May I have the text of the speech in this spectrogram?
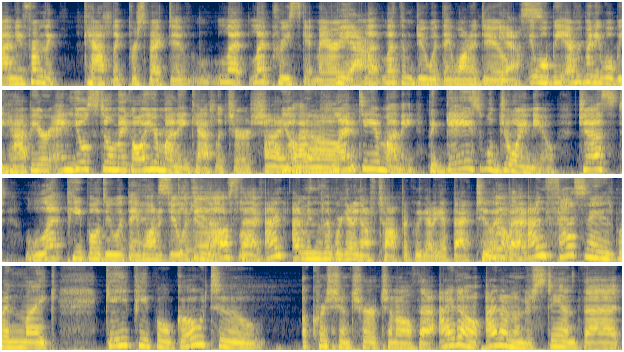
I mean, from the Catholic perspective, let let priests get married. Yeah. Let, let them do what they want to do. Yes. It will be everybody will be happier, and you'll still make all your money. In Catholic Church. I you'll have plenty of money. The gays will join you. Just let people do what they want to do with their lives. of I'm, I mean, we're getting off topic. We got to get back to it. No, but I- I'm fascinated when like gay people go to a Christian church and all that. I don't. I don't understand that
